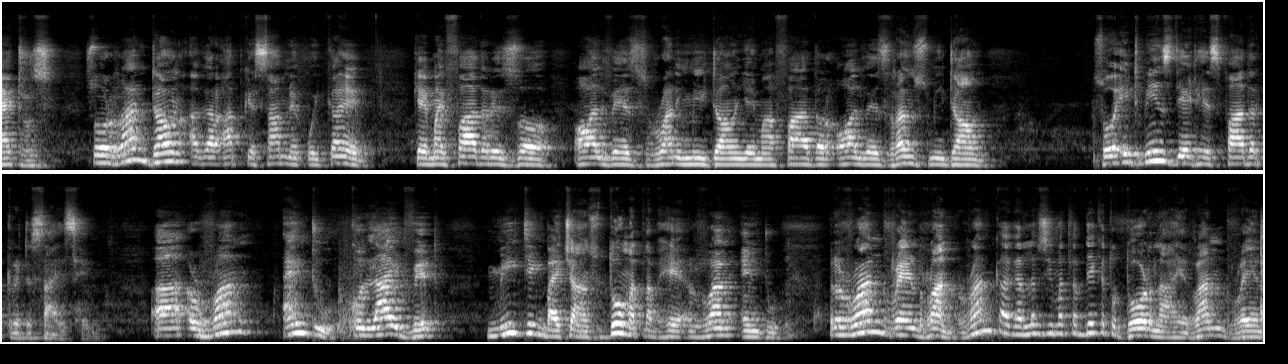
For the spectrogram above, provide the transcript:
matters so run down अगर आपके सामने कोई कहे कि my father is always running me down yeah my father always runs me down. So it means that his father criticized him. Uh, run into collide with meeting by chance दो मतलब है run into run ran run run का अगर लफ्जी मतलब देखे तो दौड़ना है run ran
